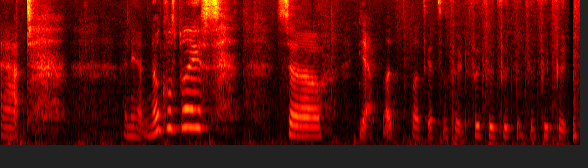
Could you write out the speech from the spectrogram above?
at an aunt and uncle's place. So yeah, let's let's get some food. Food, food, food, food, food, food, food.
